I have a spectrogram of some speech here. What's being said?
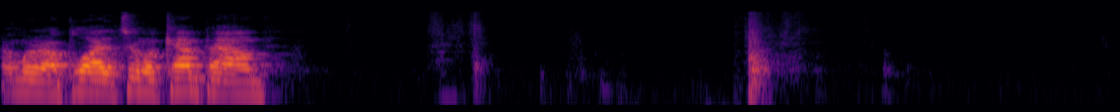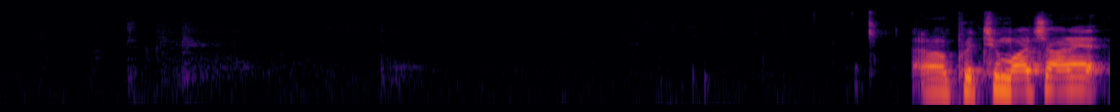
I'm to apply the thermal compound I don't put too much on it,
